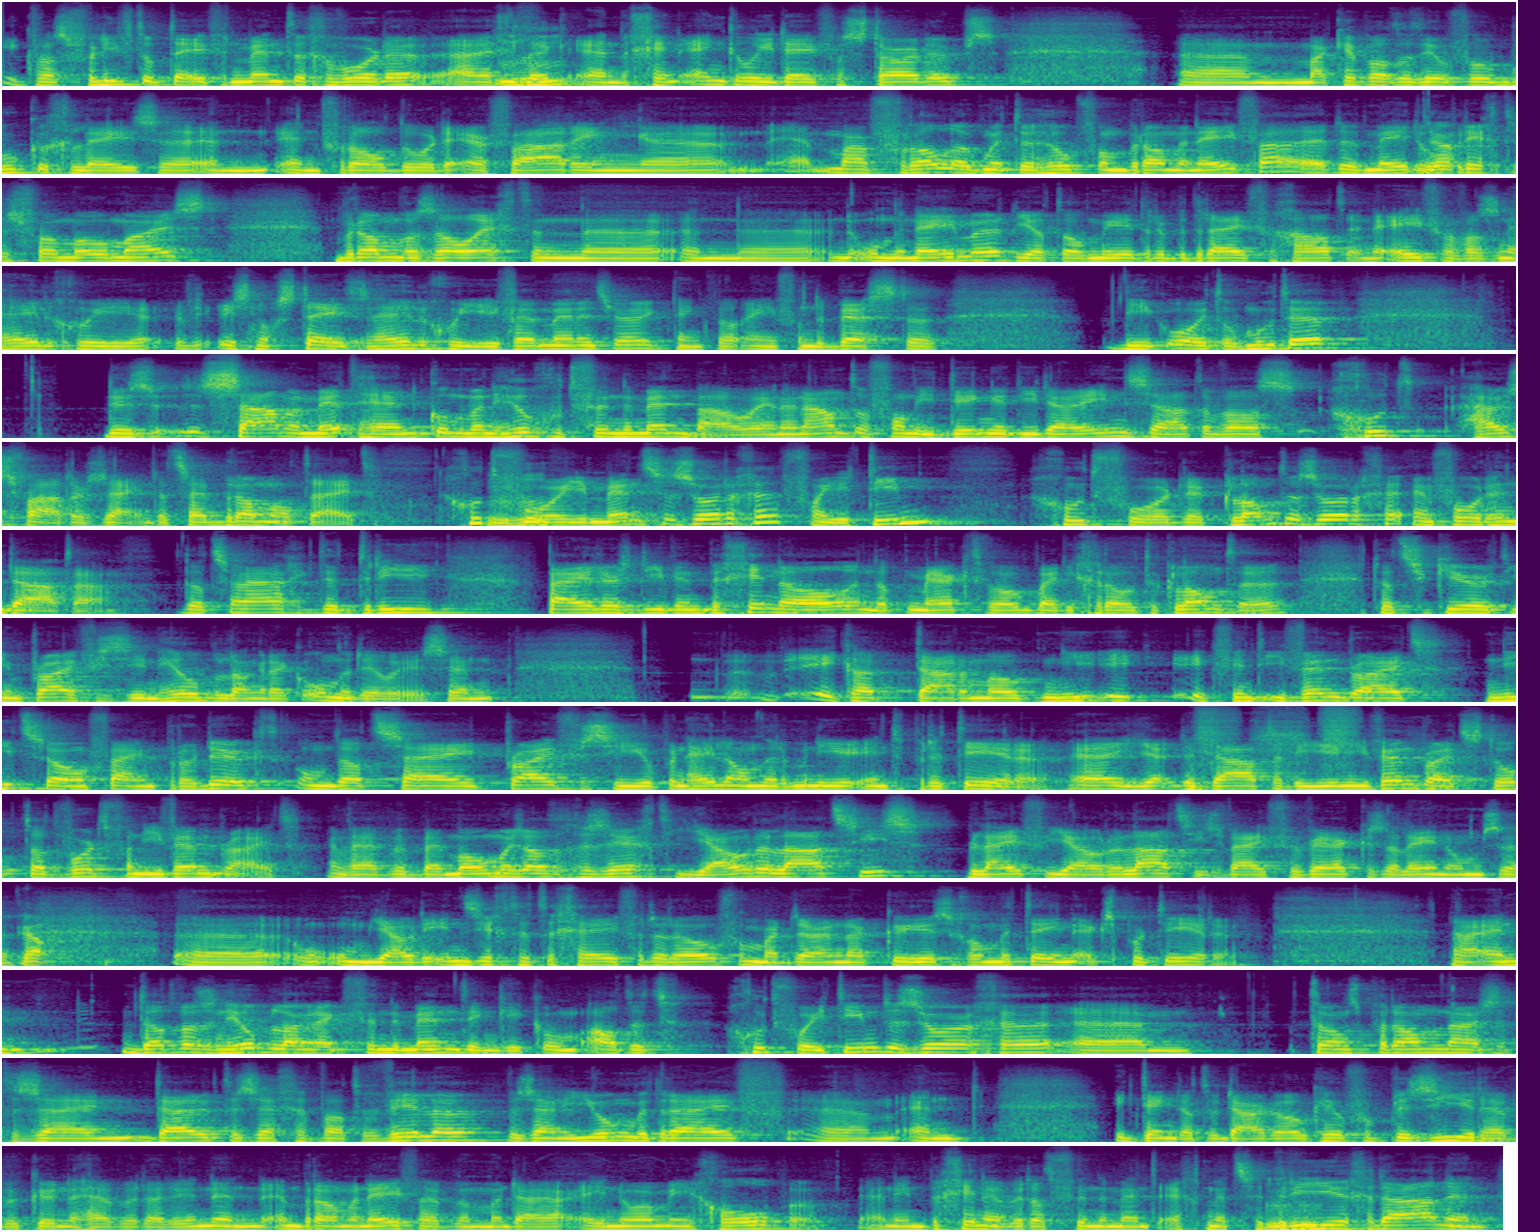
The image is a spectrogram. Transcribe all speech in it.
ik was verliefd op de evenementen geworden eigenlijk. Mhm. En geen enkel idee van start-ups. Um, maar ik heb altijd heel veel boeken gelezen en, en vooral door de ervaring, uh, maar vooral ook met de hulp van Bram en Eva, de medeoprichters ja. van MoMaist. Bram was al echt een, uh, een, een ondernemer, die had al meerdere bedrijven gehad. En Eva was een hele goede, is nog steeds een hele goede event manager. Ik denk wel een van de beste die ik ooit ontmoet heb. Dus samen met hen konden we een heel goed fundament bouwen. En een aantal van die dingen die daarin zaten was goed huisvader zijn. Dat zei Bram altijd. Goed voor mhm. je mensen zorgen, van je team. Goed voor de klanten zorgen en voor hun data. Dat zijn eigenlijk de drie pijlers die we in het begin al, en dat merkten we ook bij die grote klanten, dat security en privacy een heel belangrijk onderdeel is. En ik had daarom ook niet. Ik, ik vind Eventbrite niet zo'n fijn product, omdat zij privacy op een hele andere manier interpreteren. De data die je in Eventbrite stopt, dat wordt van Eventbrite. En we hebben bij Momus altijd gezegd: jouw relaties blijven jouw relaties. Wij verwerken ze alleen om, ze, ja. uh, om jou de inzichten te geven daarover, maar daarna kun je ze gewoon meteen exporteren. Nou, en dat was een heel belangrijk fundament, denk ik, om altijd goed voor je team te zorgen. Um, transparant naar ze te zijn, duidelijk te zeggen wat we willen. We zijn een jong bedrijf um, en ik denk dat we daardoor ook heel veel plezier hebben kunnen hebben daarin. En, en Bram en Eva hebben me daar enorm in geholpen. En in het begin hebben we dat fundament echt met z'n drieën mhm. gedaan. En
